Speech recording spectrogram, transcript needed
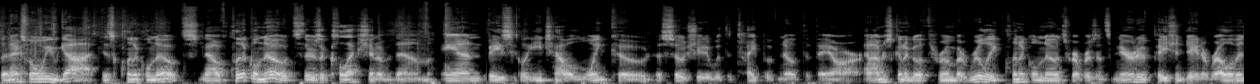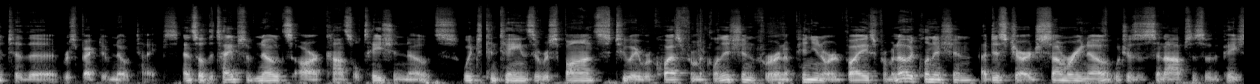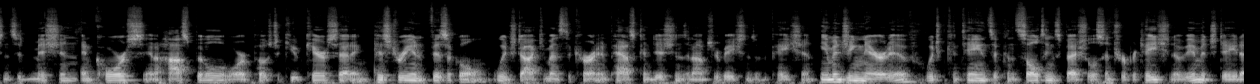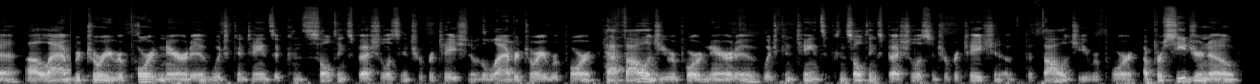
The next one we've got is clinical notes. Now, clinical notes, there's a collection of them, and basically each have a LOINC code associated with the type of note that they are. And I'm just going to go through them, but really, clinical notes represents narrative patient data relevant to the respective note types. And so the types of notes are consultation notes, which contains a response to a request from a clinician for an opinion or advice from another clinician, a discharge summary note, which is a synopsis of the patient's admission and course in a hospital or post acute care setting, history and physical, which documents the current and past conditions and observations of the patient, imaging narrative, which contains a consulting specialist interpretation of image data, a laboratory report narrative, which contains a consulting specialist interpretation of the laboratory report, pathology report narrative, which contains a consulting specialist interpretation of the pathology report, a procedure note,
